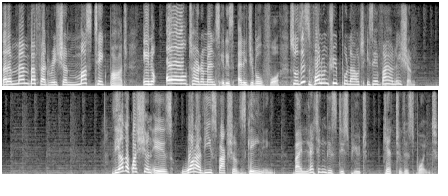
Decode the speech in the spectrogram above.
that a member federation must take part in all tournaments it is eligible for. So this voluntary pullout is a violation. The other question is what are these factions gaining by letting this dispute get to this point?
